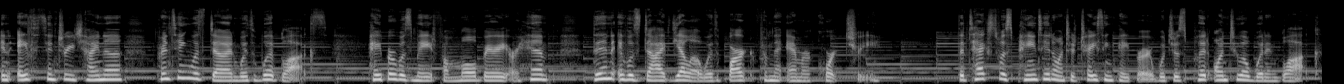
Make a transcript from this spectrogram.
In 8th century China, printing was done with wood blocks. Paper was made from mulberry or hemp, then it was dyed yellow with bark from the Amur cork tree. The text was painted onto tracing paper, which was put onto a wooden block.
